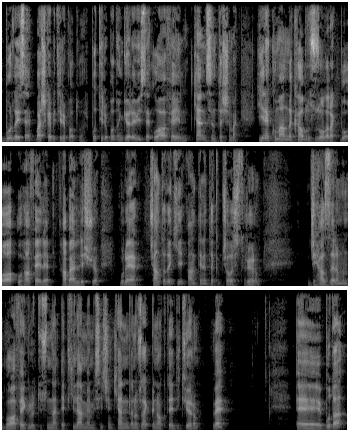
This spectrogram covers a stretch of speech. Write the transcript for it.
Burada ise başka bir tripod var. Bu tripodun görevi ise UHF'nin kendisini taşımak. Yine kumanda kablosuz olarak bu UHF ile haberleşiyor. Buraya çantadaki anteni takıp çalıştırıyorum. Cihazlarımın UHF gürültüsünden etkilenmemesi için kendimden uzak bir noktaya dikiyorum ve eee, bu da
